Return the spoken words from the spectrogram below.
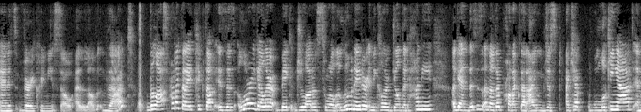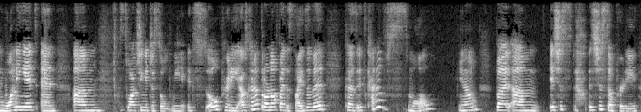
and it's very creamy so I love that. The last product that I picked up is this Laura Geller Baked Gelato Swirl Illuminator in the color Gilded Honey. Again, this is another product that I just, I kept looking at and wanting it and um, swatching it just sold me. It's so pretty. I was kind of thrown off by the size of it because it's kind of small, you know? But um, it's just, it's just so pretty.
